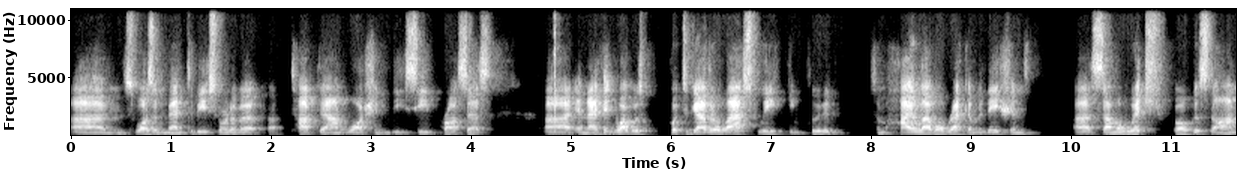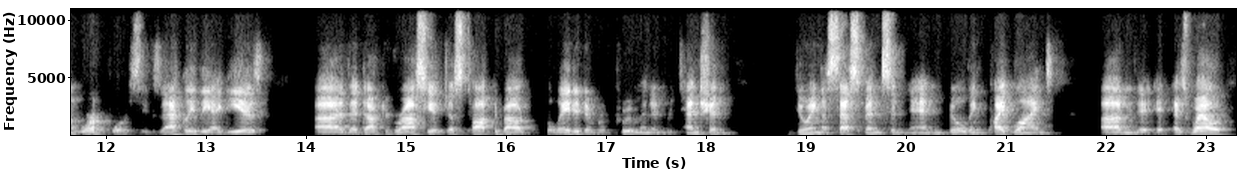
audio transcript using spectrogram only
Um, this wasn't meant to be sort of a, a top-down Washington, D.C. process. Uh, and I think what was put together last week included some high level recommendations, uh, some of which focused on workforce, exactly the ideas uh, that Dr. Gracia just talked about related to recruitment and retention, doing assessments and, and building pipelines, um, as well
